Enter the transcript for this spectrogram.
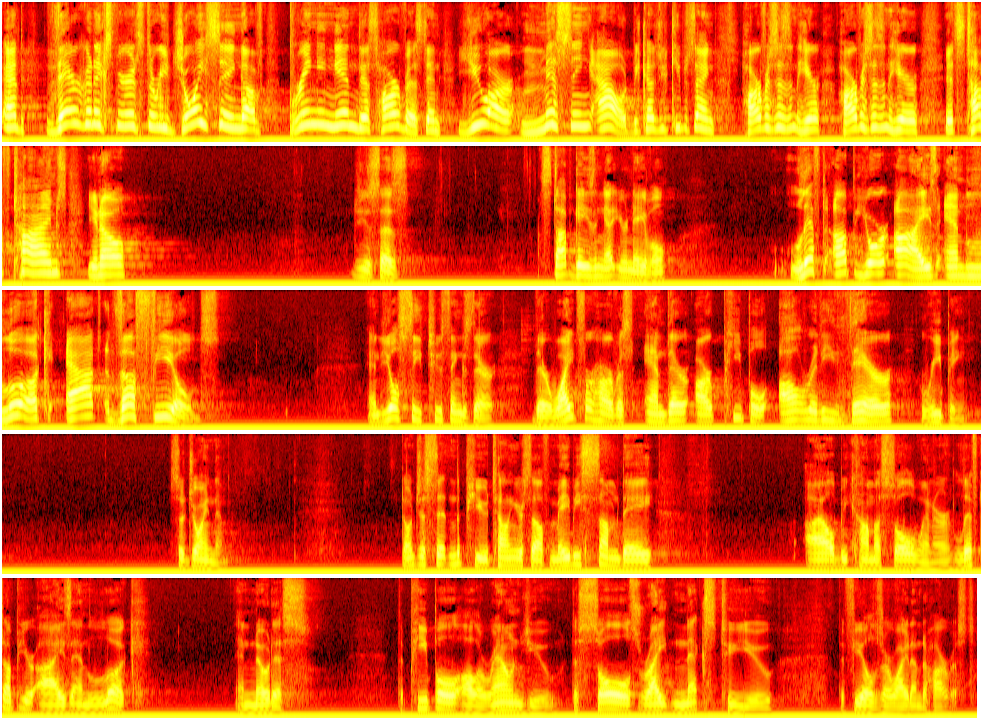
And they're going to experience the rejoicing of bringing in this harvest. And you are missing out because you keep saying, harvest isn't here, harvest isn't here, it's tough times, you know. Jesus says, stop gazing at your navel, lift up your eyes, and look at the fields. And you'll see two things there they're white for harvest, and there are people already there reaping. So join them. Don't just sit in the pew telling yourself, maybe someday I'll become a soul winner. Lift up your eyes and look and notice the people all around you, the souls right next to you. The fields are white unto harvest.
